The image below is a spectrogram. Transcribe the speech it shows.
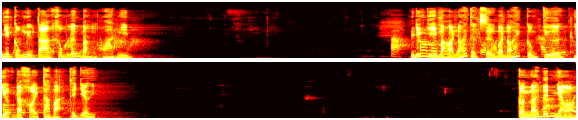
nhưng cũng miêu tả không lớn bằng hoa nghiêm. Những gì mà họ nói thật sự mà nói cũng chưa vượt ra khỏi ta bà thế giới. Còn nói đến nhỏ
